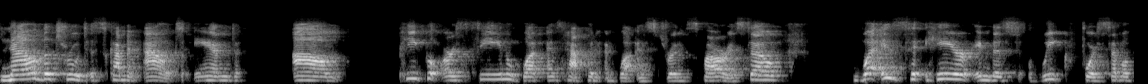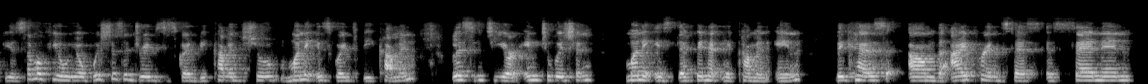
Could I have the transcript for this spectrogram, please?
now the truth is coming out and um, people are seeing what has happened and what has transpired. So what is here in this week for some of you? Some of you your wishes and dreams is going to be coming true. Money is going to be coming. Listen to your intuition. Money is definitely coming in because um the high priestess is sending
